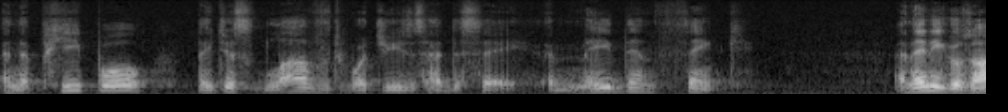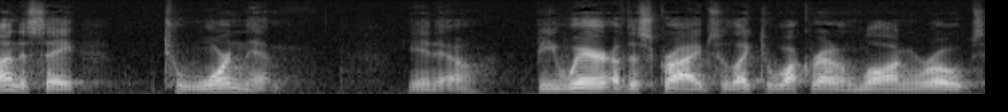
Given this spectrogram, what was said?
And the people, they just loved what Jesus had to say. It made them think. And then he goes on to say, to warn them, you know, beware of the scribes who like to walk around in long robes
